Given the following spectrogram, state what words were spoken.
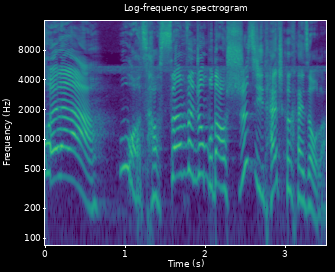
回来了！”我操，三分钟不到，十几台车开走了。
